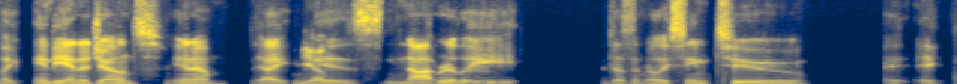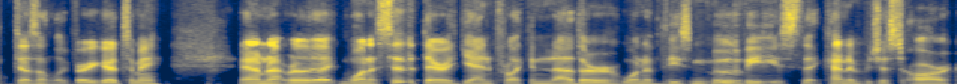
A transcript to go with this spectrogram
like indiana jones you know like Yep. is not really doesn't really seem to it, it doesn't look very good to me and i'm not really like want to sit there again for like another one of these movies that kind of just are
